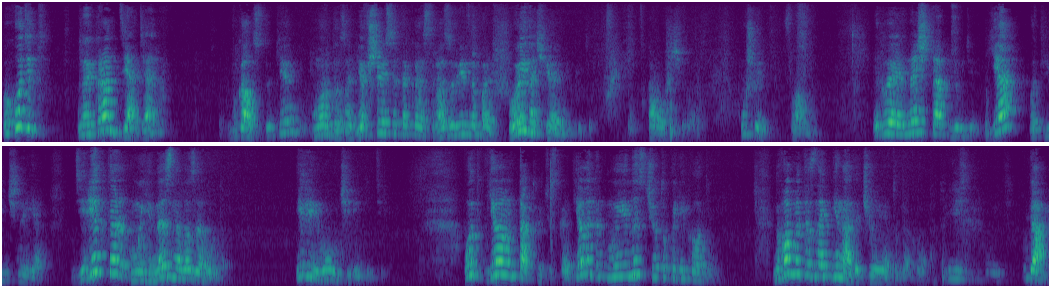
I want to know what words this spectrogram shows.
Выходит на экран дядя в галстуке, морда заевшаяся такая, сразу видно, большой начальник идет, хороший человек, кушает славно. И говорит, значит так, люди, я, вот лично я, директор майонезного завода или его учредитель. Вот я вам так хочу сказать, я в этот майонез что только не кладу. Но вам это знать не надо, что я туда кладу. Да,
